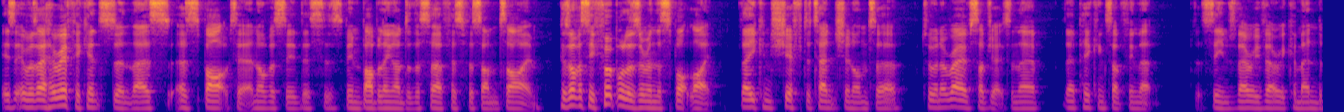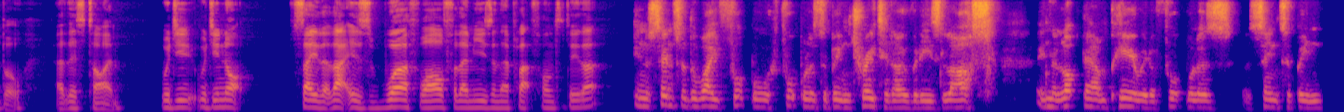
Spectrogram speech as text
it was a horrific incident that has, has sparked it, and obviously this has been bubbling under the surface for some time. Because obviously footballers are in the spotlight; they can shift attention onto to an array of subjects, and they're they're picking something that, that seems very very commendable at this time. Would you would you not say that that is worthwhile for them using their platform to do that? In the sense of the way football footballers have been treated over these last in the lockdown period, of footballers seem to have been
